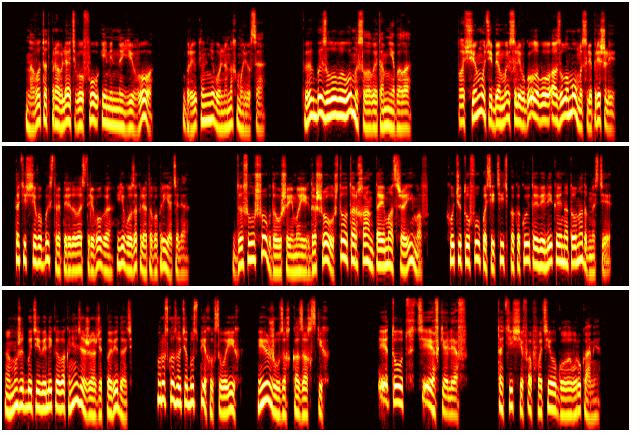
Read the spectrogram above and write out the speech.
Но вот отправлять в Уфу именно его... Брыкин невольно нахмурился. Как бы злого умысла в этом не было. «Почему тебе мысли в голову о злом умысле пришли?» Татищева быстро передалась тревога его заклятого приятеля. «Да слушок до ушей моих дошел, что Тархан Таймас Шаимов хочет Уфу посетить по какой-то великой на то надобности, а может быть и великого князя жаждет повидать, рассказать об успехах своих и жузах казахских». «И тут Тевкелев», — Татищев обхватил голову руками.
